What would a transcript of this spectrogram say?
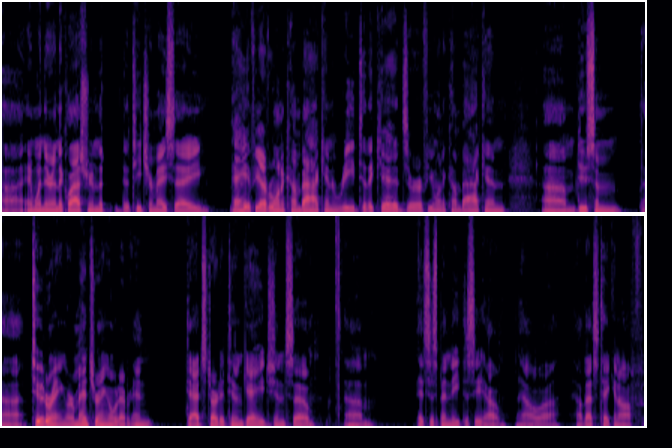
uh, and when they're in the classroom the, the teacher may say hey if you ever want to come back and read to the kids or if you want to come back and um, do some uh, tutoring or mentoring or whatever. And dad started to engage. And so um, it's just been neat to see how how uh, how that's taken off.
